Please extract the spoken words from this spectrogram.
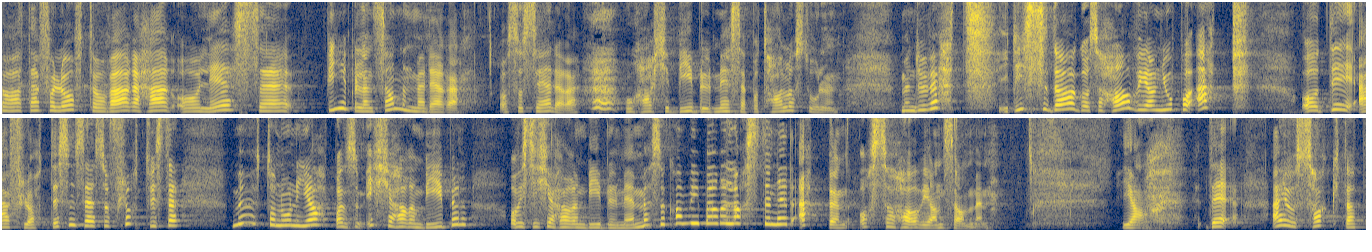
for at jeg får lov til å være her og lese Bibelen sammen med dere. Og så ser dere hun har ikke Bibelen med seg på talerstolen. Men du vet, i disse dager så har vi den jo på app. Og det er flott. Det syns jeg er så flott hvis jeg møter noen i Japan som ikke har en bibel. Og hvis jeg ikke har en bibel med meg, så kan vi bare laste ned appen, og så har vi den sammen. Ja, det er jo sagt at,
